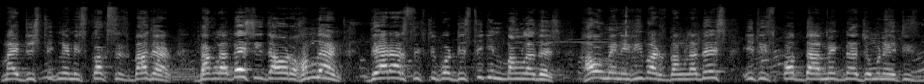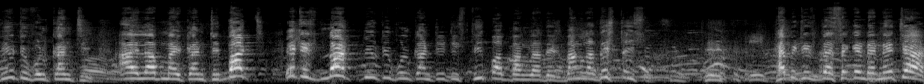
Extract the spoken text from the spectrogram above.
My district name is Cox's Bazar. Bangladesh is our homeland. There are 64 districts in Bangladesh. How many rivers Bangladesh? It is Padda, Meghna, Jamuna. It is beautiful country. I love my country, but it is not beautiful country. It is thief of Bangladesh. Bangladesh station. Habit is the second nature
